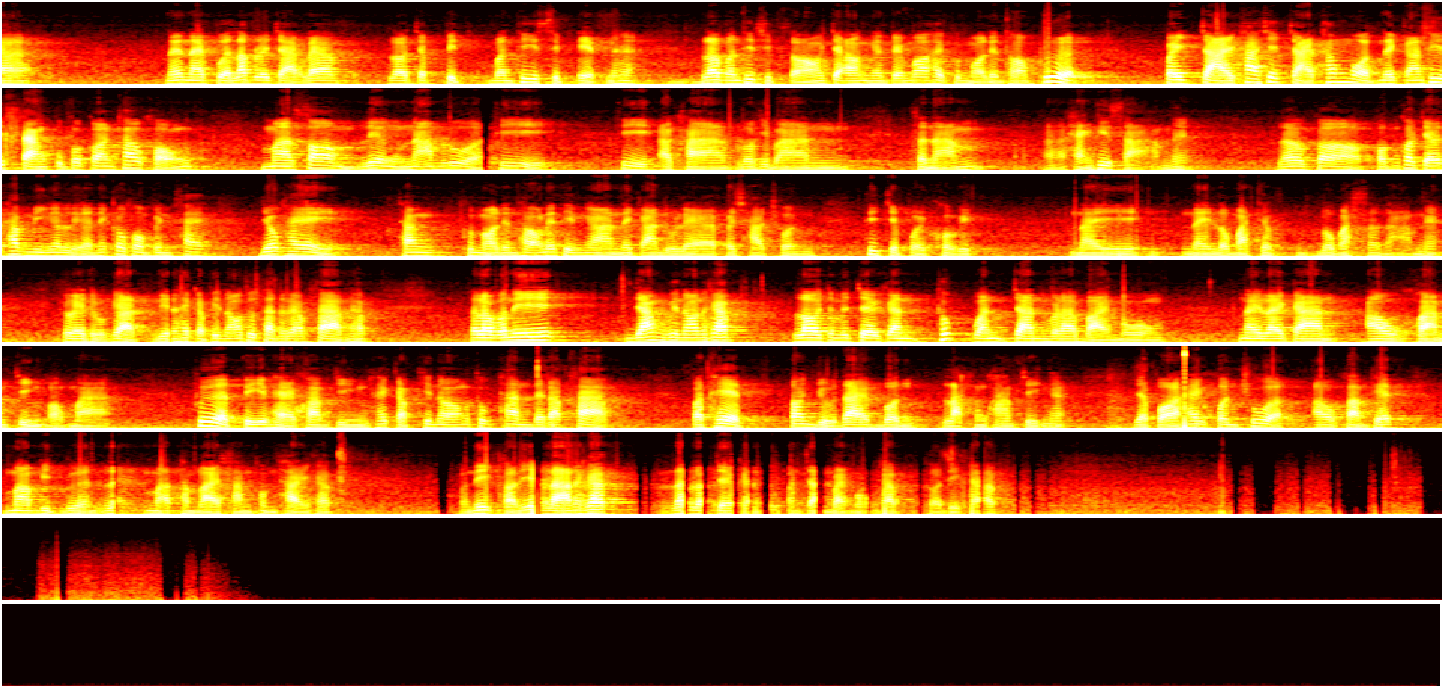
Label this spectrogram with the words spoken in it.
ไหนๆเปิดรับบริจาคแล้ว เราจะปิดวันที่ 11 นะฮะ แล้ววันที่ 12 จะเอาเงินไปมอบให้คุณหมอเหรียญทองเพื่อไปจ่ายค่าใช้จ่ายทั้งหมดในการที่สั่งอุปกรณ์เข้าของมาซ่อมเรื่องน้ำรั่วที่ที่อาคารโรงพยาบาลสนามแห่งที่สามเนี่ยแล้วก็ผมเข้าใจว่าถ้ามีเงินเหลือเนี่ยก็คงเป็นแค่ยกให้ทางคุณหมอเรียนทองและทีมงานในการดูแลประชาชน ที่เจ็บป่วยโควิดในในโรงพยาบาลโรงพยาบาลสนามเนี่ยก็เลยถือโอกาสเรียนให้กับพี่น้องทุกท่านได้รับทราบนะครับสำหรับวันนี้ย้ำพี่น้องนะครับ เราจะมาเจอกันทุกวันจันทร์เวลาบ่ายโมง ในรายการเอาความจริงออกมา เพื่อตีแผ่ความจริงให้กับพี่น้องทุกท่านได้รับทราบ ประเทศต้องอยู่ได้บนหลักของความจริงฮะอย่าปล่อยให้คนชั่วเอาความเท็จมาบิดเบือนและมาทำลายสังคมไทยครับ วันนี้ขออนุญาตลานะครับ แล้วเราเจอกันทุกวันจันทร์บ่ายโมงครับ สวัสดีครับ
